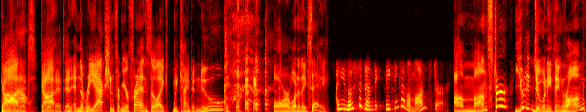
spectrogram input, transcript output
Got wow. it. Got it. And and the reaction from your friends, they're like, we kind of knew. or what do they say? I mean, most of them they, they think I'm a monster. A monster? You didn't do anything wrong.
